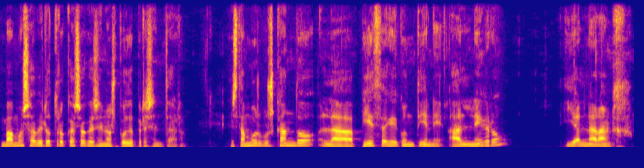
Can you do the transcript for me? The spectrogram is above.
Vamos a ver otro caso que se nos puede presentar. Estamos buscando la pieza que contiene al negro y al naranja.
